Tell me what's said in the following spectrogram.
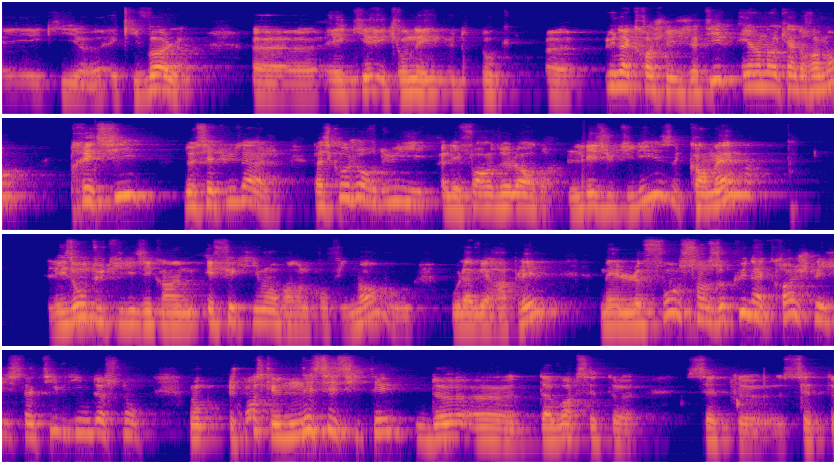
et, qui, euh, et, qui, volent, et qu'on ait donc une accroche législative et un encadrement précis de cet usage. Parce qu'aujourd'hui, les forces de l'ordre les utilisent quand même, les ont utilisées quand même effectivement pendant le confinement, vous, vous l'avez rappelé, mais elles le font sans aucune accroche législative digne de ce nom. Donc je pense qu'il y a une nécessité euh, d'avoir cette, cette, cette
